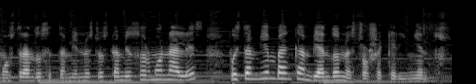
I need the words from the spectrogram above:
mostrándose también nuestros cambios hormonales, pues también van cambiando nuestros requerimientos.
